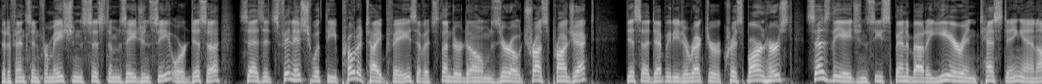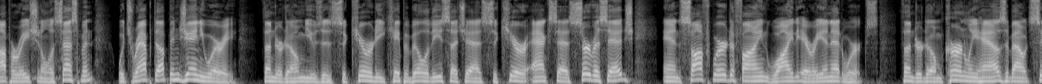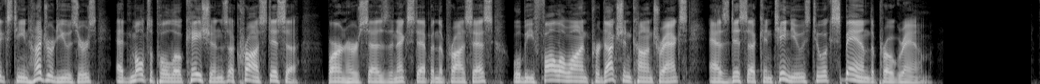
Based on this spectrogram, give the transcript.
The Defense Information Systems Agency, or DISA, says it's finished with the prototype phase of its Thunderdome Zero Trust project. DISA Deputy Director Chris Barnhurst says the agency spent about a year in testing and operational assessment, which wrapped up in January. Thunderdome uses security capabilities such as Secure Access Service Edge and software defined wide area networks. Thunderdome currently has about 1,600 users at multiple locations across DISA. Barnhurst says the next step in the process will be follow on production contracts as DISA continues to expand the program.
